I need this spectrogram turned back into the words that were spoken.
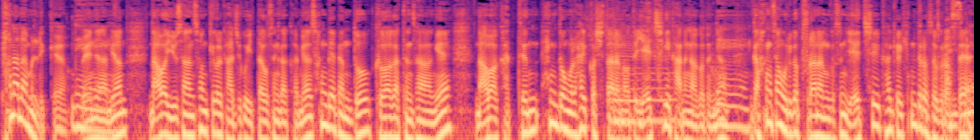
편안함을 느껴요. 네. 왜냐하면 나와 유사한 성격을 가지고 있다고 생각하면 상대편도 그와 같은 상황에 나와 같은 행동을 할 것이다라는 어떤 예측이 가능하거든요. 음. 네. 그러니까 항상 우리가 불안한 것은 예측하기가 힘들어서 그런데.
